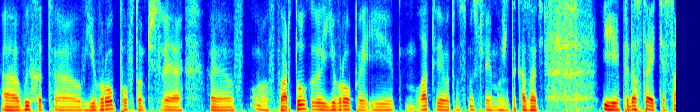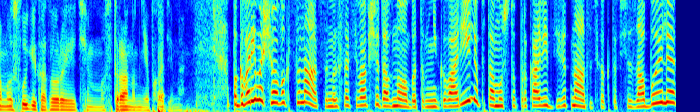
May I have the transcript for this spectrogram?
э, выход в Европу, в том числе в порту Европы, и Латвия в этом смысле может оказать и предоставить те самые услуги, которые этим странам необходимы. Поговорим еще о вакцинации. Мы, кстати, вообще давно об этом не говорили, потому что про COVID-19 как-то все забыли.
